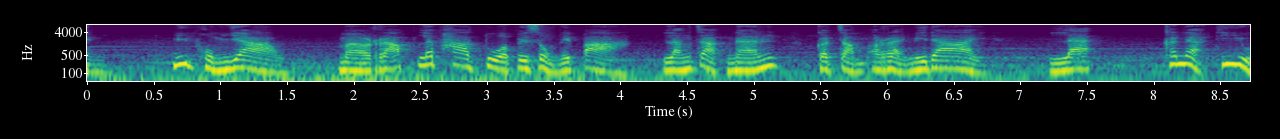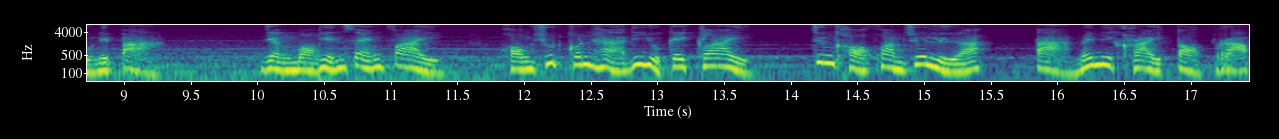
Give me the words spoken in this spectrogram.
ง มีผมยาว มารับและพาตัวไปส่งในป่า หลังจากนั้นก็จำอะไรไม่ได้ และขณะที่อยู่ในป่า ยังมองเห็นแสงไฟของชุดค้นหาที่อยู่ใกล้ๆ จึงขอความช่วยเหลือ แต่ไม่มีใครตอบรับ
